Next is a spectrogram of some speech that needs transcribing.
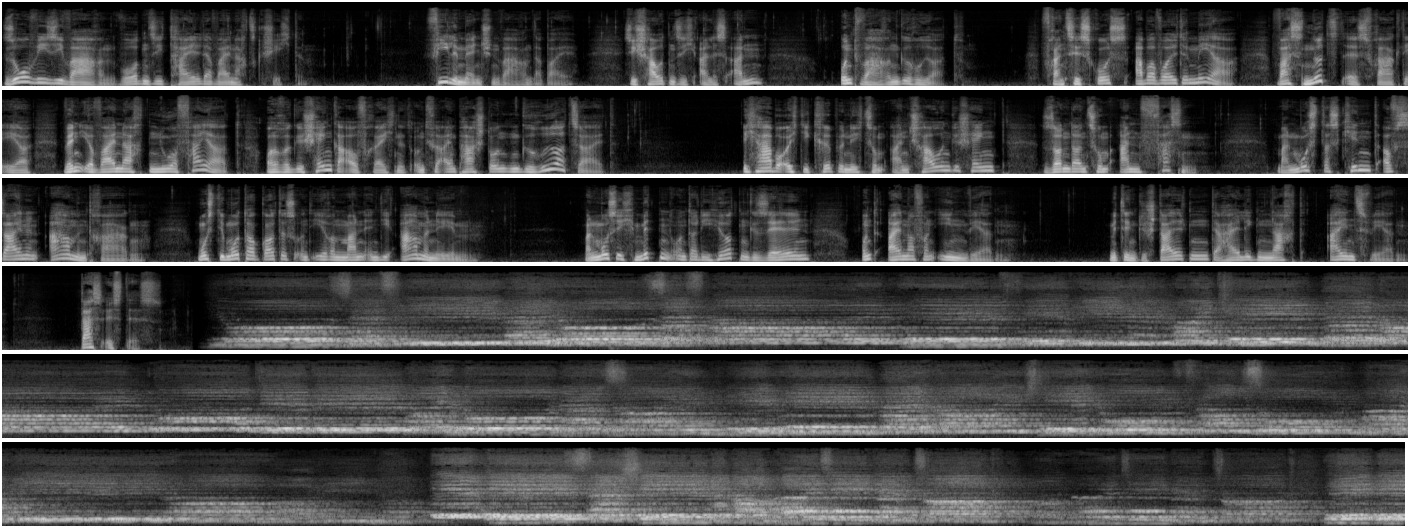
So wie sie waren, wurden sie Teil der Weihnachtsgeschichte. Viele Menschen waren dabei. Sie schauten sich alles an und waren gerührt. Franziskus aber wollte mehr. Was nützt es, fragte er, wenn ihr Weihnachten nur feiert, eure Geschenke aufrechnet und für ein paar Stunden gerührt seid? Ich habe euch die Krippe nicht zum Anschauen geschenkt, sondern zum Anfassen. Man muss das Kind auf seinen Armen tragen, muss die Mutter Gottes und ihren Mann in die Arme nehmen. Man muss sich mitten unter die Hirten gesellen und einer von ihnen werden. Mit den Gestalten der heiligen Nacht eins werden. Das ist es. He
